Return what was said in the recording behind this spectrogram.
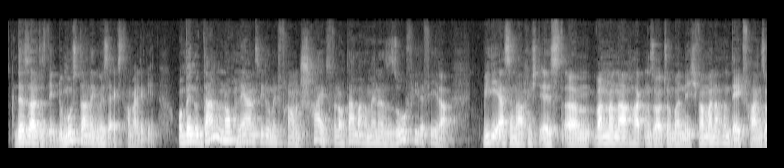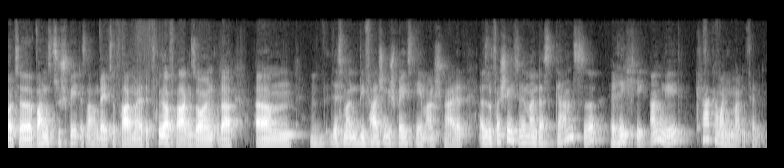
das ist halt das Ding. Du musst da eine gewisse Extrameile gehen. Und wenn du dann noch lernst, wie du mit Frauen schreibst, weil auch da machen Männer so viele Fehler, wie die erste Nachricht ist, ähm, wann man nachhaken sollte und wann nicht, wann man nach einem Date fragen sollte, wann es zu spät ist, nach einem Date zu fragen, man hätte früher fragen sollen oder ähm, dass man die falschen Gesprächsthemen anschneidet. Also du verstehst, wenn man das Ganze richtig angeht, klar kann man jemanden finden.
